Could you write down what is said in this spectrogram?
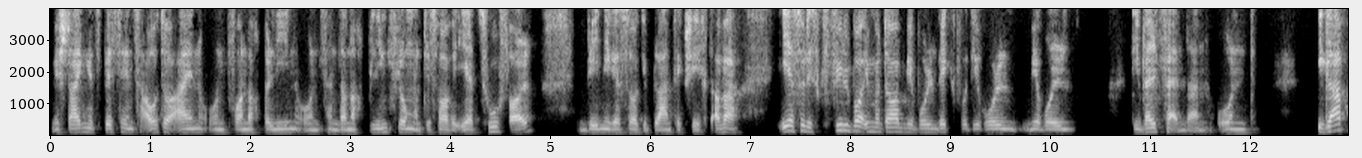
Wir steigen jetzt besser ins Auto ein und fahren nach Berlin und sind dann nach Berlin geflogen und das war aber eher Zufall, weniger so eine geplante Geschichte. Aber eher so das Gefühl war immer da, wir wollen weg von Tirol, wir wollen die Welt verändern. Und ich glaube,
